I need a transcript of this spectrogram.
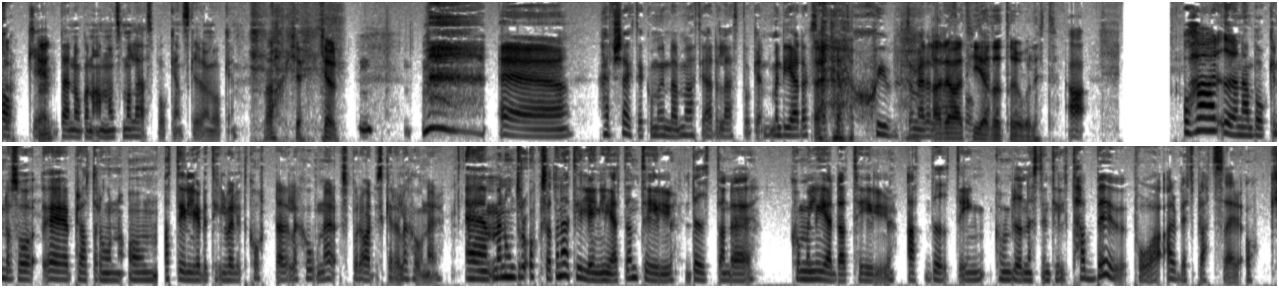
Och eh, Mm. där någon annan som har läst boken skriver om boken. Ah, Okej, kul. Eh, här försökte jag komma undan med att jag hade läst boken, men det hade också varit helt sjukt om jag hade Ja, läst det har varit boken. helt otroligt. Ja. Och här i den här boken då så eh, pratar hon om att det leder till väldigt korta relationer, sporadiska relationer. Eh, men hon tror också att den här tillgängligheten till dejtande kommer leda till att dating kommer bli nästan till tabu på arbetsplatser och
